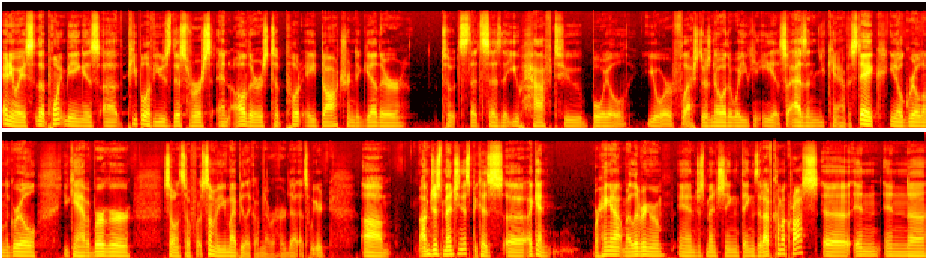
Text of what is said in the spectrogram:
anyways, the point being is uh, people have used this verse and others to put a doctrine together to, that says that you have to boil your flesh. There's no other way you can eat it. So, as in, you can't have a steak, you know, grilled on the grill. You can't have a burger, so on and so forth. Some of you might be like, "I've never heard that. That's weird." Um, I'm just mentioning this because, uh, again, we're hanging out in my living room and just mentioning things that I've come across uh, in in uh,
